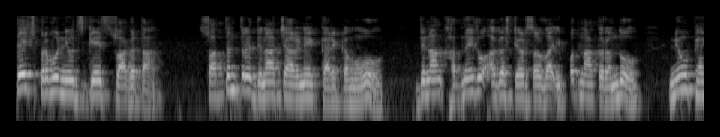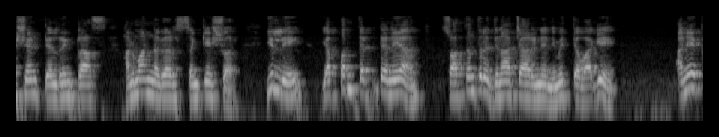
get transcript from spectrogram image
ತೇಜ್ ಪ್ರಭು ನ್ಯೂಸ್ಗೆ ಸ್ವಾಗತ. ಸ್ವಾತಂತ್ರ್ಯ ದಿನಾಚರಣೆ ಕಾರ್ಯಕ್ರಮವು ದಿನಾಂಕ ಹದಿನೈದು ಆಗಸ್ಟ್ ಎರಡು ಸಾವಿರದ ಇಪ್ಪತ್ತ್ನಾಲ್ಕರಂದು new fashion tailoring class Hanuman Nagar, Sankeshwar. ಇಲ್ಲಿ ಎಪ್ಪತ್ತೆಂಟನೆಯ ಸ್ವಾತಂತ್ರ್ಯ ದಿನಾಚರಣೆ ನಿಮಿತ್ತವಾಗಿ ಅನೇಕ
